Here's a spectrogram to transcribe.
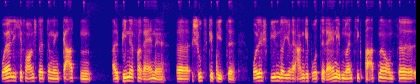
bäuerliche Veranstaltungen, Garten, alpine Vereine, äh, Schutzgebiete, alle spielen da ihre Angebote rein, eben 90 Partner und äh,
